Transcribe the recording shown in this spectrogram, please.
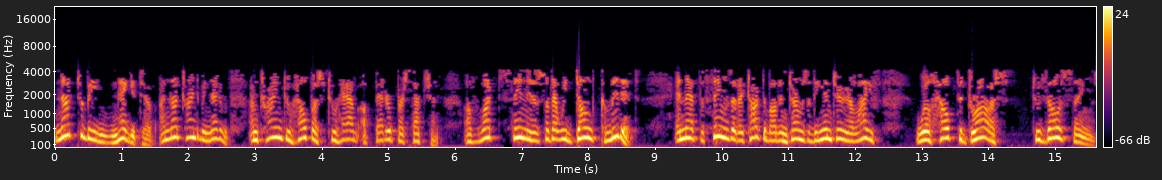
not to be negative. I'm not trying to be negative. I'm trying to help us to have a better perception of what sin is so that we don't commit it. And that the things that I talked about in terms of the interior life will help to draw us to those things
